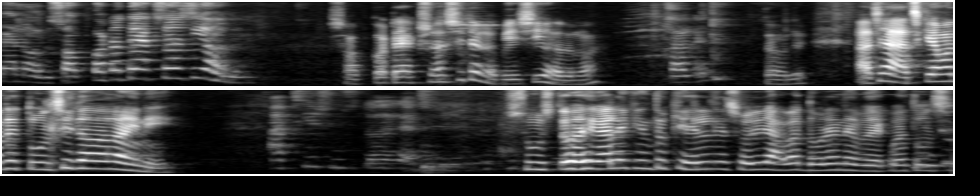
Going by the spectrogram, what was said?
কেন হবে? সব কটা তো একশো আশি হবে। সব কটা একশো আশি টাকা বেশি হবে মা। তাহলে? তাহলে। আচ্ছা আজকে আমাদের তুলসী খাওয়া হয়নি? সুস্থ হয়ে গেলে কিন্তু খেললে শরীর আবার ধরে নেবে একবার তুলসী।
